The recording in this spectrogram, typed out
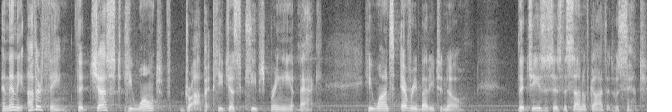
And then the other thing that just, he won't drop it, he just keeps bringing it back. He wants everybody to know that Jesus is the Son of God that was sent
